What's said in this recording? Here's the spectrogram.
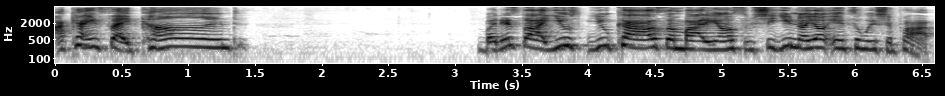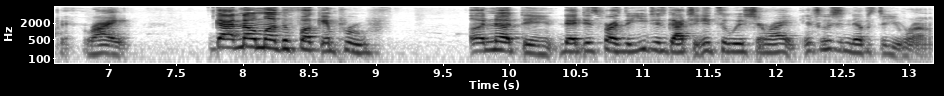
I can't say conned, but it's like you you call somebody on some shit, you know your intuition popping, right? Got no motherfucking proof or nothing that this person, you just got your intuition, right? Intuition never steer you wrong.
